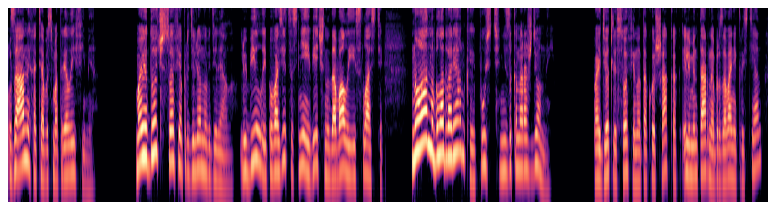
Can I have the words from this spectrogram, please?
За Анной хотя бы смотрела Ефимия. Мою дочь Софья определенно выделяла, любила и повозиться с ней вечно давала ей сласти. Но Анна была дворянкой, пусть незаконорожденной. Пойдет ли Софья на такой шаг, как элементарное образование крестьян —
